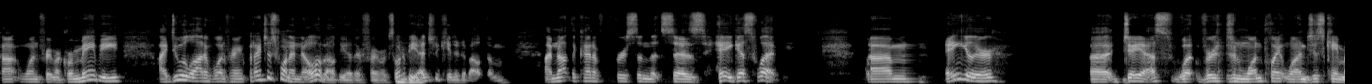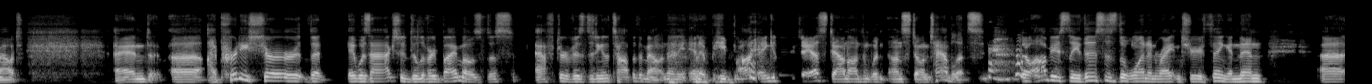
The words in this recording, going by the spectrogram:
one framework, or maybe I do a lot of one framework, but I just want to know about the other frameworks. I want to be educated about them. I'm not the kind of person that says, "Hey, guess what? Um, Angular uh, JS, what version 1.1 just came out, and uh, I'm pretty sure that it was actually delivered by Moses after visiting the top of the mountain, and, and it, he brought Angular JS down on on stone tablets. So obviously, this is the one and right and true thing. And then uh,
